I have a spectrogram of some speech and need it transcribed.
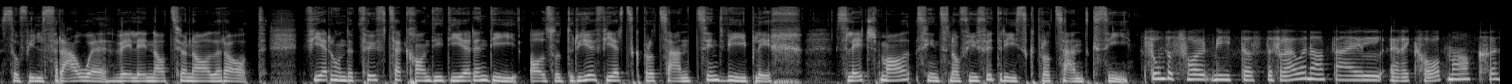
so viele Frauen im Nationalrat. 415 Kandidierende, also 43 Prozent, sind weiblich. Das letzte Mal sind es noch 35 Prozent. Besonders freut mich, dass der Frauenanteil eine Rekordmarke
